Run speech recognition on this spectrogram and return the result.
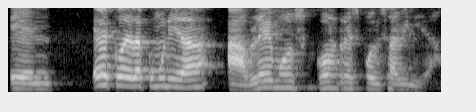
en Eco de la Comunidad, hablemos con responsabilidad.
